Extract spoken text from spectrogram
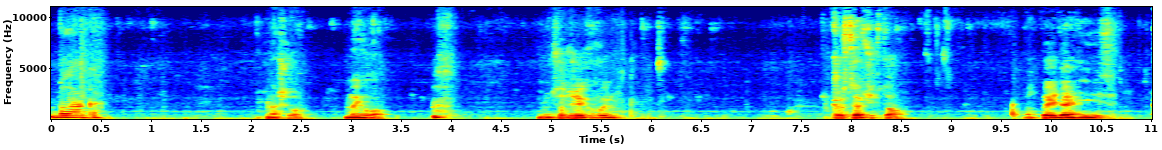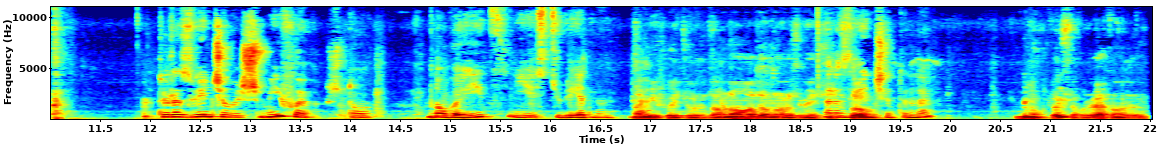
блага. нашего, моего. Ну, смотри, какой красавчик стал. От поедания яиц. Ты развенчиваешь мифы, что много яиц есть вредно. А мифы эти уже давно-давно развенчаны. Кто- Развенчаты, да? Ну, кто соображает, он же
